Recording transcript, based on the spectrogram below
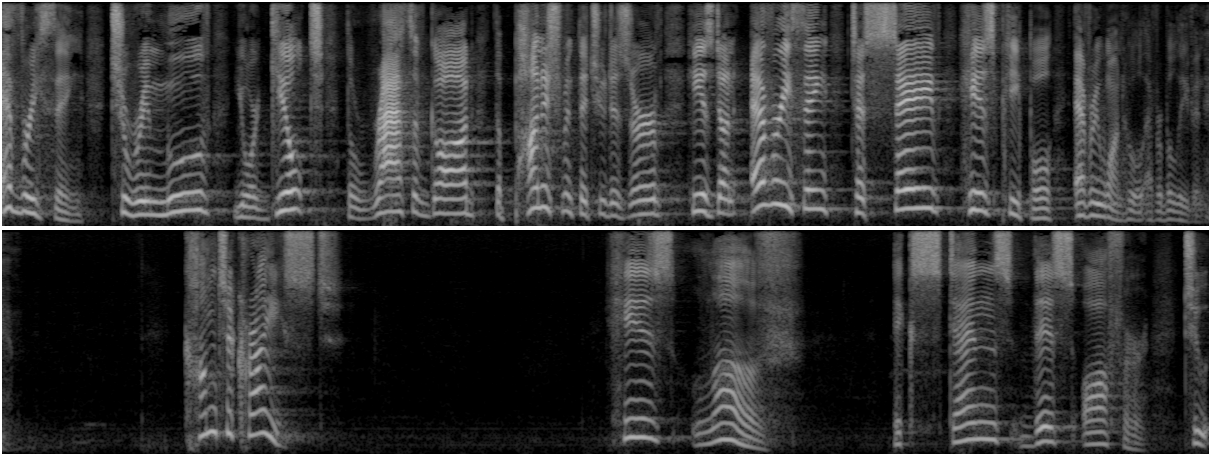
everything to remove your guilt, the wrath of God, the punishment that you deserve. He has done everything to save his people, everyone who will ever believe in him. Come to Christ. His love extends this offer to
